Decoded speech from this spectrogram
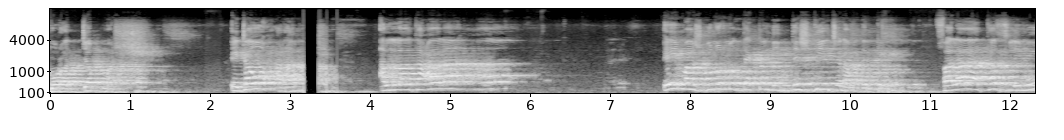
মোরজ্জব মাস। এটাও হারাম। আল্লাহ এই মাসগুলোর মধ্যে একটা নির্দেশ দিয়েছেন আমাদেরকে। ফালা তাজলিমু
